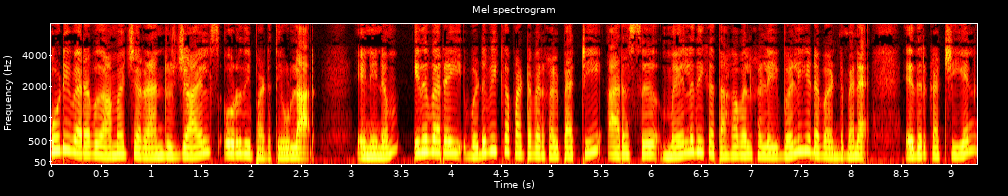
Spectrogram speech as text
குடிவரவு அமைச்சர் ஆண்ட்ரூ ஜாயில்ஸ் உறுதிப்படுத்தியுள்ளார் எனினும் இதுவரை விடுவிக்கப்பட்டவர்கள் பற்றி அரசு மேலதிக தகவல்களை வெளியிட வேண்டுமென எதிர்க்கட்சியின்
